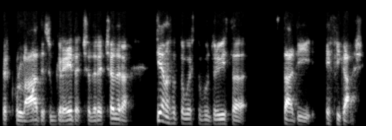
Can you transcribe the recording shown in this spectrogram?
percolate su Greta, eccetera, eccetera, siano sotto questo punto di vista stati efficaci.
